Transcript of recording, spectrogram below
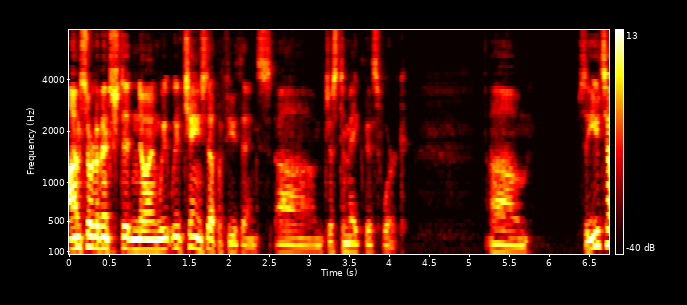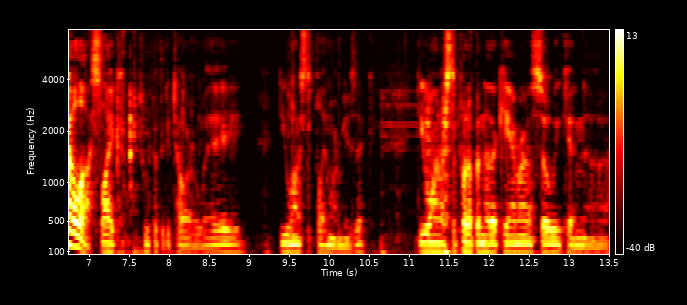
I'm sort of interested in knowing we, we've changed up a few things um, just to make this work. So you tell us, like, should we put the guitar away? Do you want us to play more music? Do you want us to put up another camera so we can, uh,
